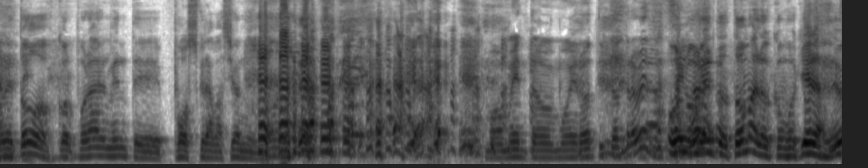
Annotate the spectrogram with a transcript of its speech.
Sobre todo corporalmente, post grabaciones, ¿no? Momento muy erótico otra vez. Un Seguro- momento, tómalo como quieras, ¿eh?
